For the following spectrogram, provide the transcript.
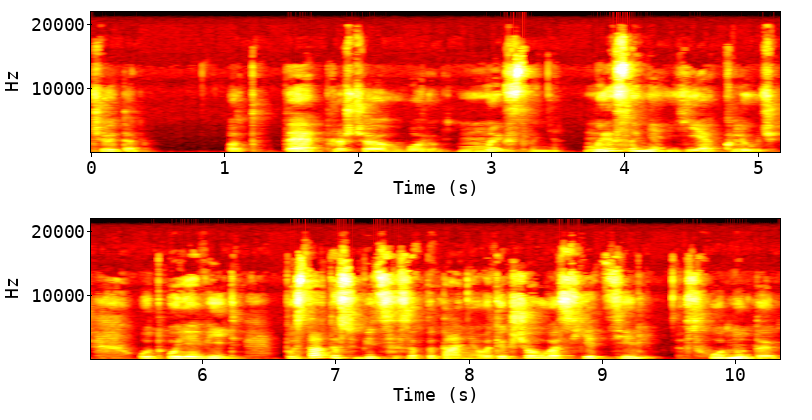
Чуєте? От те, про що я говорю, мислення. Мислення є ключ. От уявіть, поставте собі це запитання. От якщо у вас є ціль схуднути,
